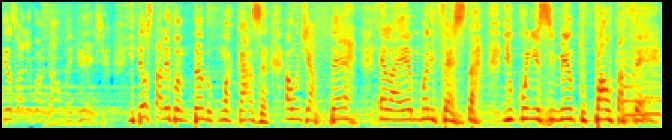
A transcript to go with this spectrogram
Deus vai levantar uma igreja, e Deus está levantando uma casa onde a fé ela é manifesta, e o conhecimento pauta a fé,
